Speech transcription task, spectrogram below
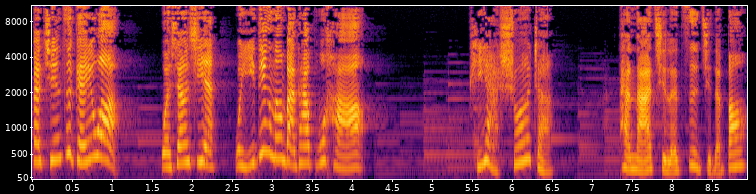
把裙子给我，我相信我一定能把它补好。皮雅说着，他拿起了自己的包，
